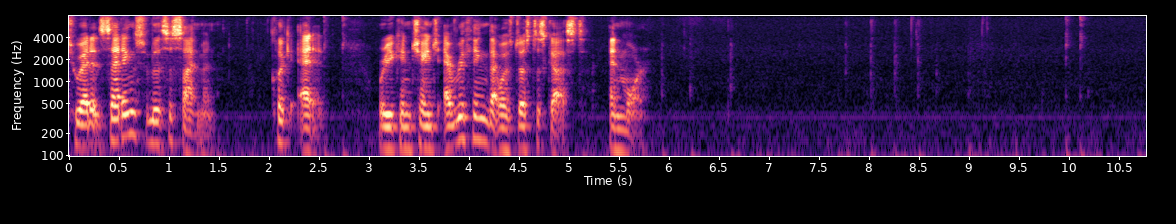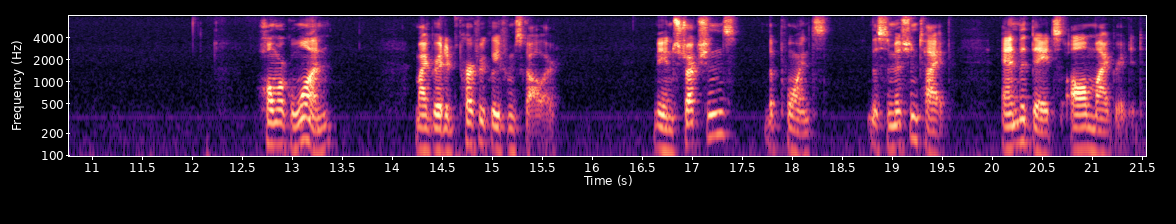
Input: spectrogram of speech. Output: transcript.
To edit settings for this assignment, click Edit, where you can change everything that was just discussed, and more. Homework 1 migrated perfectly from Scholar. The instructions, the points, the submission type, and the dates all migrated.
